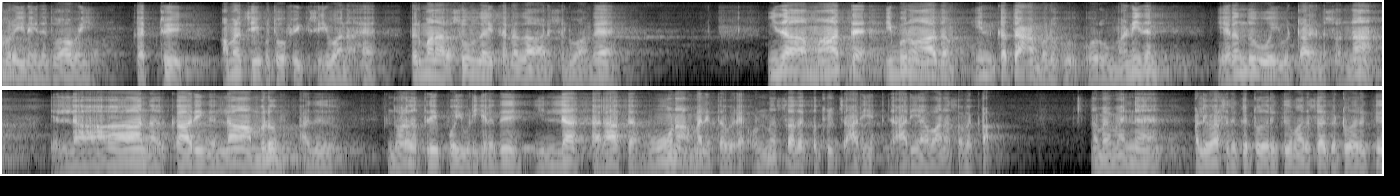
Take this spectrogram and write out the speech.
முறையில் இந்த துவாவை கற்று அமல் செய்ய தோஃபிக்கு செய்வானாக. பெருமானார் ரசூல்லாய் சல்லா அலி சொல்லுவாங்க இதா மாத்த இபுனு ஆதம் இன் கத்த அமலுகு ஒரு மனிதன் இறந்து போய்விட்டாள் என்று சொன்னால் எல்லா நற்காரியங்கள் எல்லா அமலும் அது இந்த உலகத்திலே போய்விடுகிறது. இல்லா சராச மூணு அமலை தவிர. ஒன்று சதக்கத்துள் ஜாரியா ஜாரியாவான சதக்கா. நம்ம என்ன பள்ளிவாசல் கட்டுவதற்கு மருசா கட்டுவதற்கு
